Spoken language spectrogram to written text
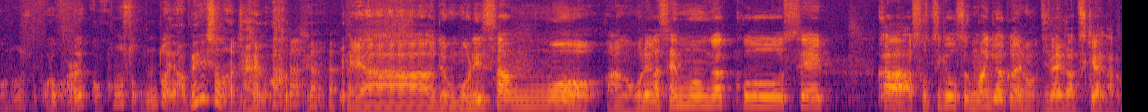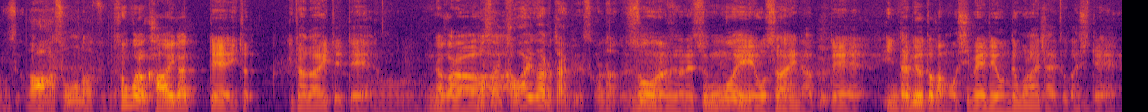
この人あれここの人本当はやべえ人なんじゃないのかっていう。いやーでも森さんもあの俺が専門学校生か卒業する間際くらいの時代が付き合いがあるんですよ。ああそうなんですね。その頃は可愛がっていたいただいててだからまさに可愛がるタイプですからねそうなんですよね。すんごいお世話になってインタビューとかも指名で呼んでもらえたりとかして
